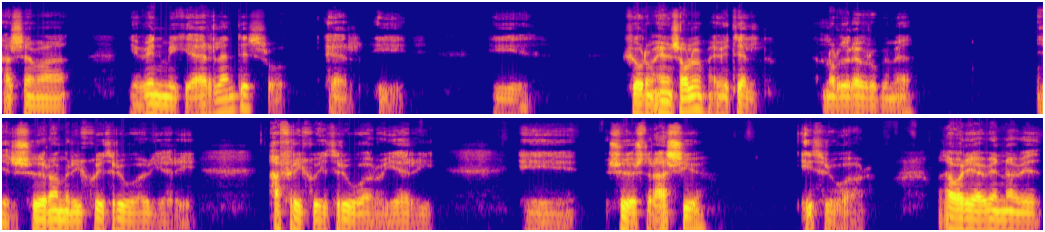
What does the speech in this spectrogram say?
þar sem að ég vinn mikið erlendis og er í, í fjórum heimsálum ef ég tel Norður-Európu með. Ég er í Suður-Ameríku í þrjú ár, ég er í Afríku í þrjú ár og ég er í, í Suðustur Asju í þrjú ár og þá var ég að vinna við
